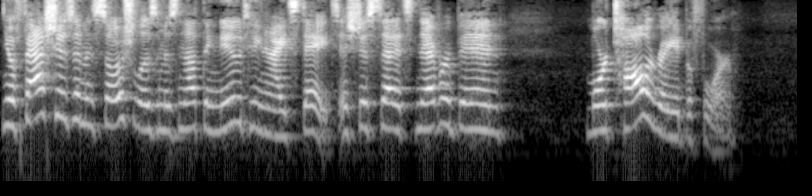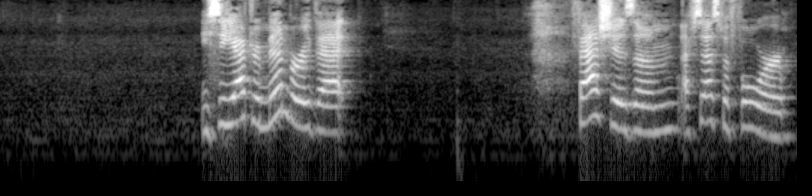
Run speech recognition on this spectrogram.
You know, fascism and socialism is nothing new to the United States. It's just that it's never been more tolerated before. You see, you have to remember that Fascism, I've said this before,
